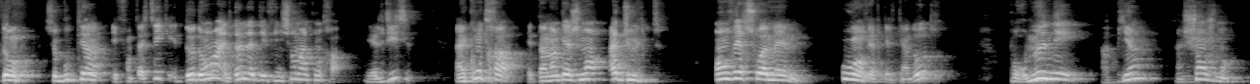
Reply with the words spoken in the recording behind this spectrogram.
Donc, ce bouquin est fantastique et dedans, elle donne la définition d'un contrat. Et elles disent, un contrat est un engagement adulte envers soi-même ou envers quelqu'un d'autre pour mener à bien un changement.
